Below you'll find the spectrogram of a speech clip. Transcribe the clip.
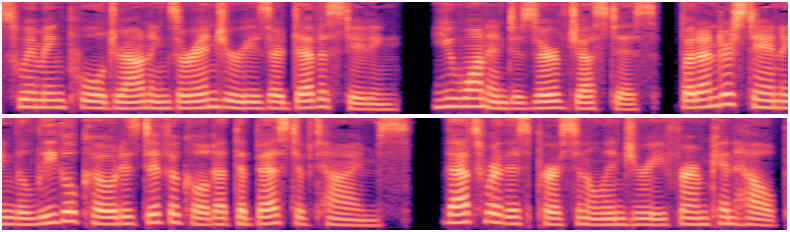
Swimming pool drownings or injuries are devastating. You want and deserve justice, but understanding the legal code is difficult at the best of times. That's where this personal injury firm can help.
